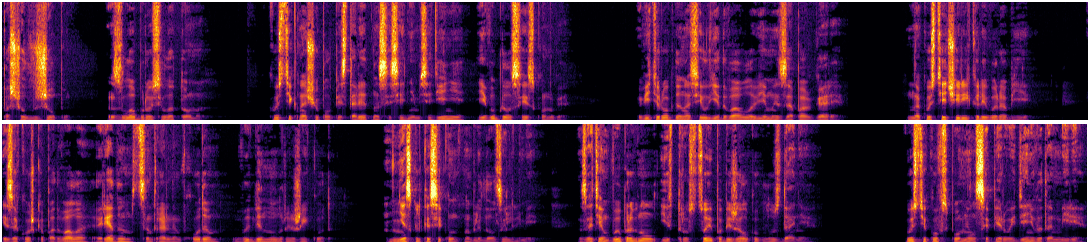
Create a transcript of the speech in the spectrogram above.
«Пошел в жопу!» Зло бросила Тома. Костик нащупал пистолет на соседнем сиденье и выбрался из конга. Ветерок доносил едва уловимый запах гари. На кусте чирикали воробьи. Из окошка подвала, рядом с центральным входом, выглянул рыжий кот. Несколько секунд наблюдал за людьми. Затем выпрыгнул и с трусцой побежал к углу здания. Костику вспомнился первый день в этом мире,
